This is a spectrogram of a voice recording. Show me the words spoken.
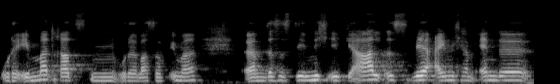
oder eben Matratzen oder was auch immer, ähm, dass es denen nicht egal ist, wer eigentlich am Ende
